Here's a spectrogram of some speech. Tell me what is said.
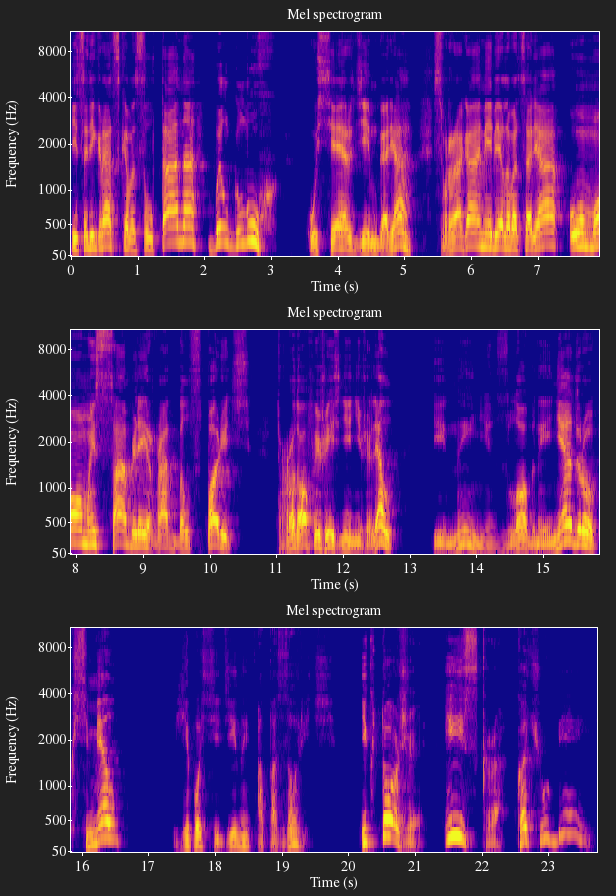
И цареградского султана Был глух, усердием горя, С врагами белого царя Умом и саблей рад был спорить, Трудов и жизни не жалел — И ныне злобный недруг смел его седины опозорить. И кто же? Искра, Кочубей,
